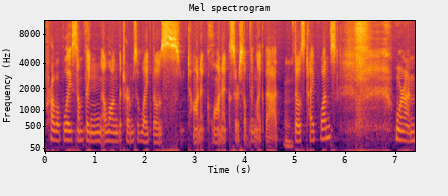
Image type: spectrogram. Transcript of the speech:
probably something along the terms of like those tonic clonics or something like that. Those type ones where I'm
